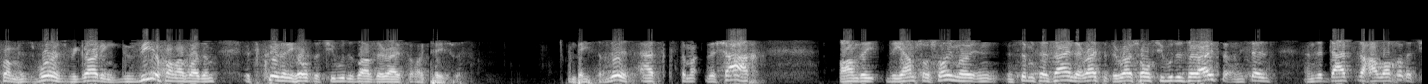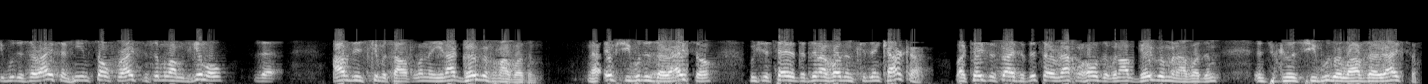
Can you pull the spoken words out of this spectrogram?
from his words regarding Gvir from Avodim, it's clear that he holds that Shibud is of the Raisa like Tesvis. And based on this, asks the, the Shach on the the Yam Shel Shlomo in, in Simon Tezayin that writes that the Rosh holds Shibud is Zaraisa, and he says, and that that's the halacha that Shibud is Zaraisa, and he himself writes in Simon Gimel that Avdi is Kimataltlan, and you're not Gerger from Avodim. Now, if Shibud is Araiso, we should say that the Din Avodim is Kedin Karka. Like Tesis writes, if this Rav Nachman holds that we're not Gegum in Avodim, it's because Shibud loves Araiso.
